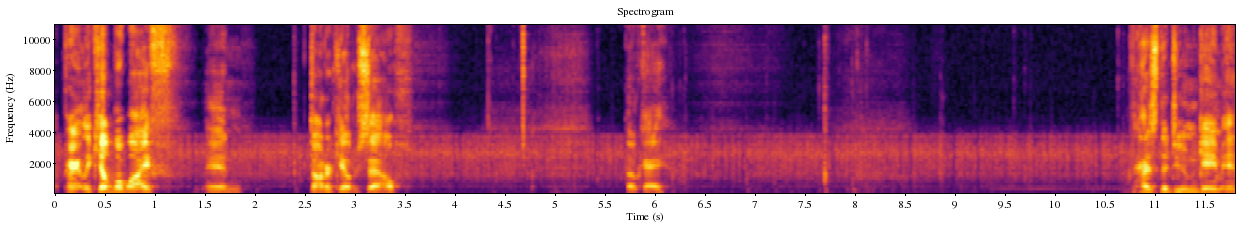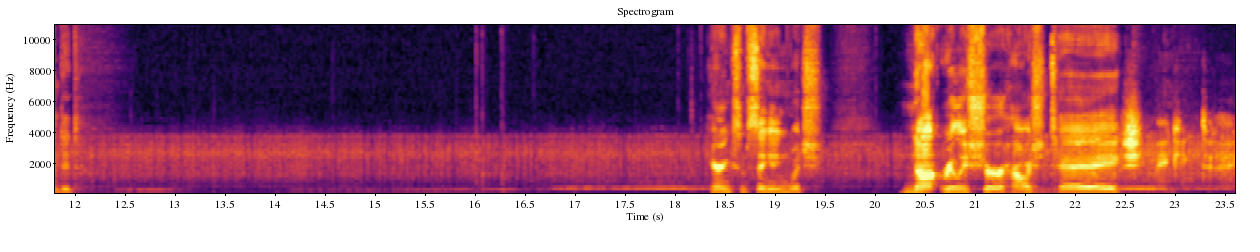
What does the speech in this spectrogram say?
Apparently killed my wife. And daughter killed herself. Okay. Has the Doom game ended? Hearing some singing, which not really sure how I should take. is she making today?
